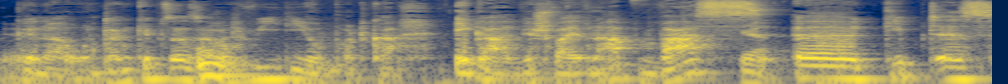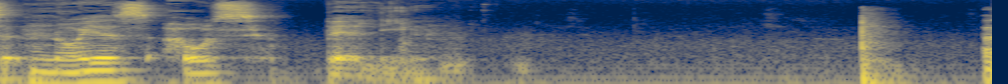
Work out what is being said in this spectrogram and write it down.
Genau, und dann gibt es also auch Videopodcast. Egal, wir schweifen ab. Was äh, gibt es Neues aus Berlin? Äh,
